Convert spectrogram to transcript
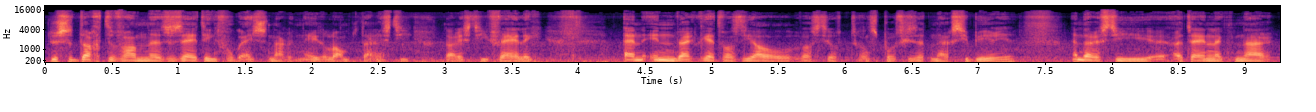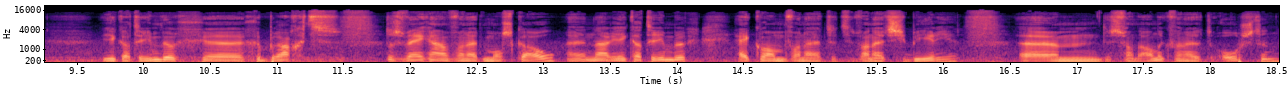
dus ze dachten van, eh, ze zeiden tegen hij is naar Nederland, daar is hij daar is die veilig. En in werkelijkheid was hij al was die op transport gezet naar Siberië. En daar is hij eh, uiteindelijk naar Jekaterinburg uh, gebracht. Dus wij gaan vanuit Moskou hè, naar Jekaterinburg. Hij kwam vanuit, het, vanuit Siberië, um, dus van de andere vanuit het oosten.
